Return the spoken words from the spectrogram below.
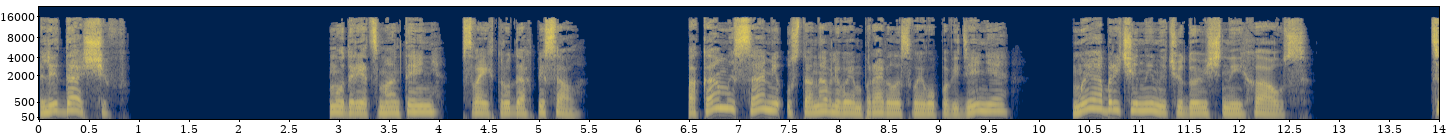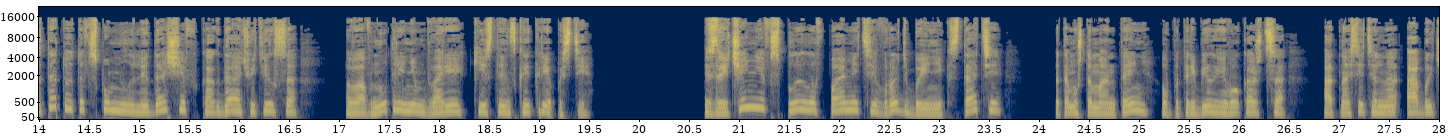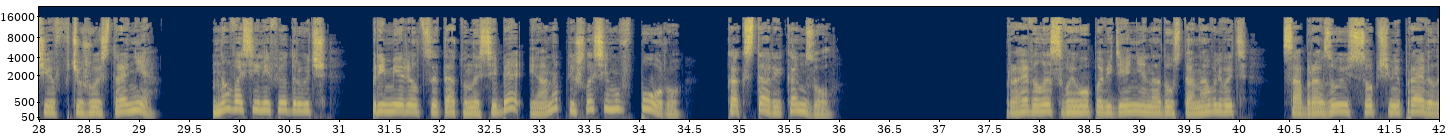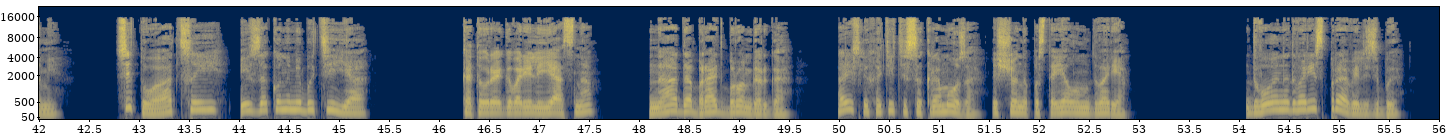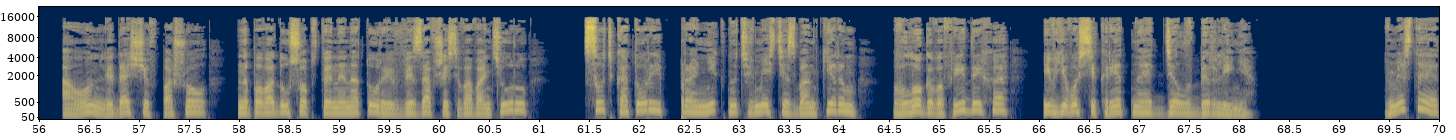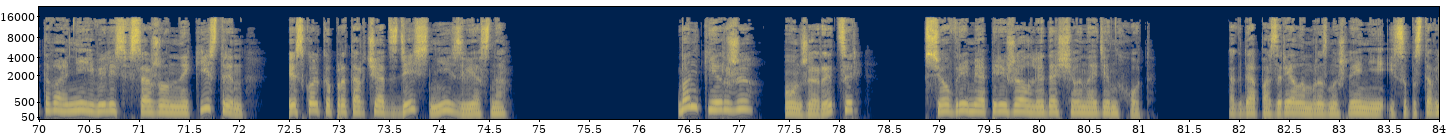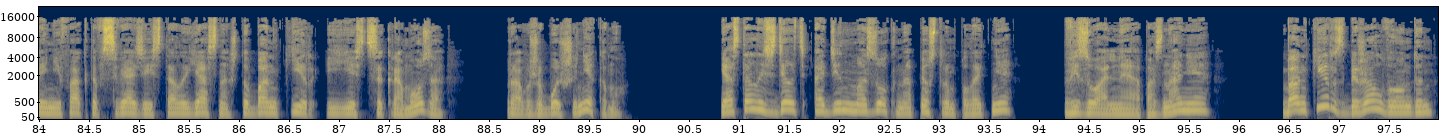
Ледащев. Мудрец Монтень в своих трудах писал, «Пока мы сами устанавливаем правила своего поведения, мы обречены на чудовищный хаос». Цитату это вспомнил Ледащев, когда очутился во внутреннем дворе Кистринской крепости. Изречение всплыло в памяти вроде бы и не кстати, потому что Монтень употребил его, кажется, относительно обычаев в чужой стране, но Василий Федорович примерил цитату на себя, и она пришлась ему в пору, как старый камзол. Правила своего поведения надо устанавливать, сообразуясь с общими правилами, ситуацией и законами бытия, которые говорили ясно, надо брать Бромберга, а если хотите Сакрамоза, еще на постоялом дворе. Двое на дворе справились бы, а он, Ледащев, пошел на поводу собственной натуры, ввязавшись в авантюру, суть которой проникнуть вместе с банкиром в логово Фридриха и в его секретный отдел в Берлине. Вместо этого они явились в сожженный Кистрин, и сколько проторчат здесь, неизвестно. Банкир же, он же рыцарь, все время опережал ледащего на один ход. Когда по зрелым размышлениям и сопоставлении фактов связей стало ясно, что банкир и есть сакрамоза, право же больше некому. И осталось сделать один мазок на пестром полотне, визуальное опознание, банкир сбежал в Лондон.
